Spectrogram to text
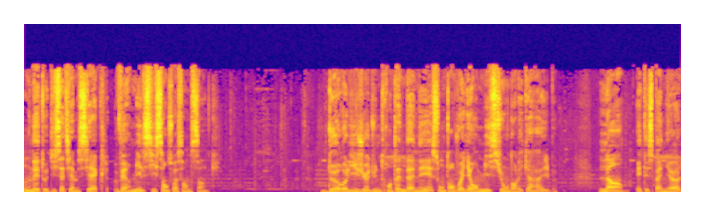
On est au XVIIe siècle, vers 1665. Deux religieux d'une trentaine d'années sont envoyés en mission dans les Caraïbes. L'un est espagnol,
